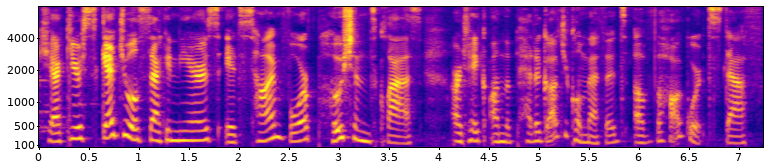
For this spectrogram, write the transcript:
Check your schedule, second years. It's time for Potions class, our take on the pedagogical methods of the Hogwarts staff.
